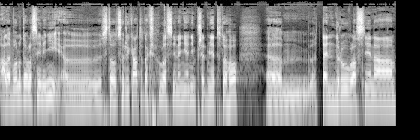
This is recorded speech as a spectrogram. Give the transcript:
ale ono to vlastně není, uh, z toho, co říkáte, tak to vlastně není ani předmět toho um, tendru vlastně na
